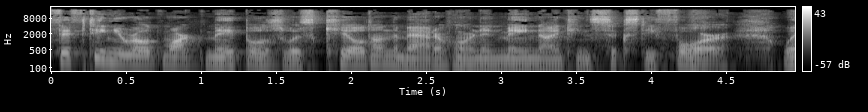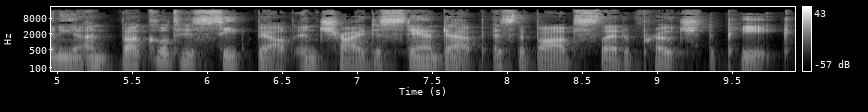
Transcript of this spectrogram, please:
15 year old Mark Maples was killed on the Matterhorn in May 1964 when he unbuckled his seatbelt and tried to stand up as the bobsled approached the peak.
